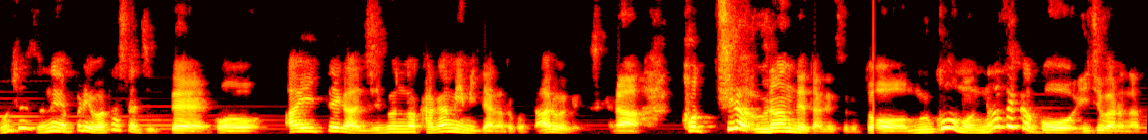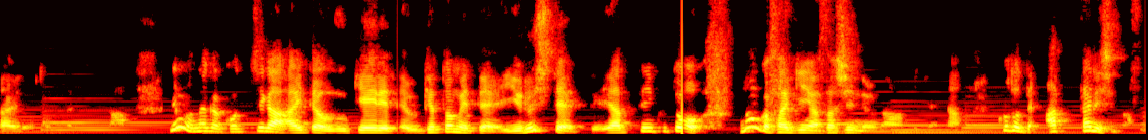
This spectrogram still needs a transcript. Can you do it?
もちろんですよね。やっぱり私たちって、こう、相手が自分の鏡みたいなとこってあるわけですから、こっちが恨んでたりすると、向こうもなぜかこう、意地悪な態度をとったりとか、でもなんかこっちが相手を受け入れて、受け止めて、許してってやっていくと、なんか最近優しいんだよな、みたいなことであったりします。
